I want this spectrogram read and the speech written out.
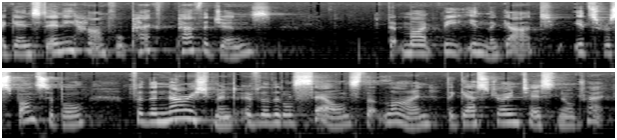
against any harmful pathogens that might be in the gut. It's responsible for the nourishment of the little cells that line the gastrointestinal tract.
